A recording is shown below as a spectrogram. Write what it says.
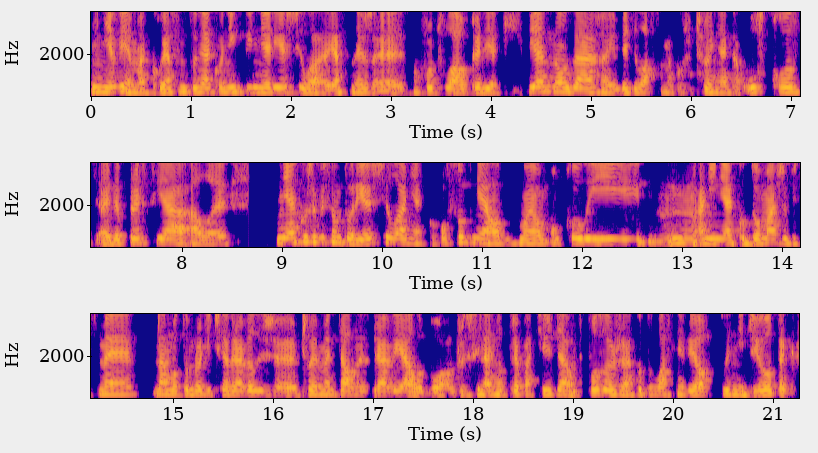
neviem, ako ja som to nejako nikdy neriešila. Jasné, že som počula o kadejakých diagnózach, aj vedela som, akože, čo je nejaká úzkosť, aj depresia, ale nejako, že by som to riešila nejako osobne alebo v mojom okolí, mm, ani nejako doma, že by sme nám o tom rodičia vraveli, že čo je mentálne zdravie, alebo že si na ňo treba tiež dávať pozor, že ako to vlastne vie ovplyvniť život, tak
